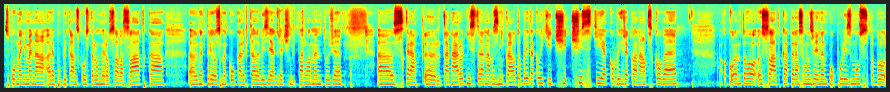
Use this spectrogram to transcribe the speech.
vzpomeňme na republikánskou stranu Miroslava Sládka, eh, na kterého jsme koukali v televizi, jak řeční v parlamentu, že eh, zkrát, eh, ta národní strana vznikla, ale to byly takový ti či, čistí, jako bych řekla, náckové, kolem toho sládka teda samozřejmě ten populismus, to bylo,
